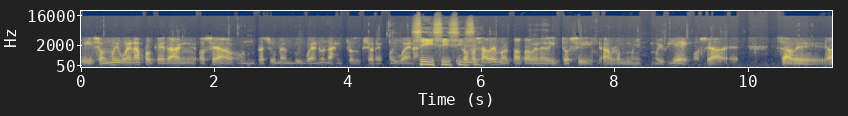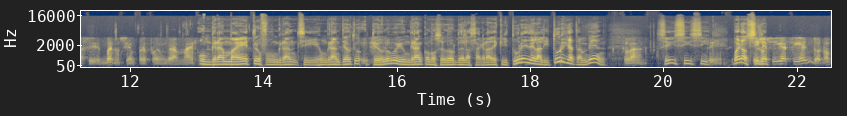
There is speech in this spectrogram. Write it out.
y son muy buenas porque dan, o sea, un resumen muy bueno, unas introducciones muy buenas. Sí, sí, sí. como sabemos, el Papa Benedicto sí habla muy, muy bien, o sea, eh, sabe así, bueno, siempre fue un gran maestro. Un gran maestro, fue un gran, sí, es un gran teólogo y un gran conocedor de la Sagrada Escritura y de la liturgia también. Claro. Sí, sí, sí. Bueno, si lo le sigue siendo, ¿no?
